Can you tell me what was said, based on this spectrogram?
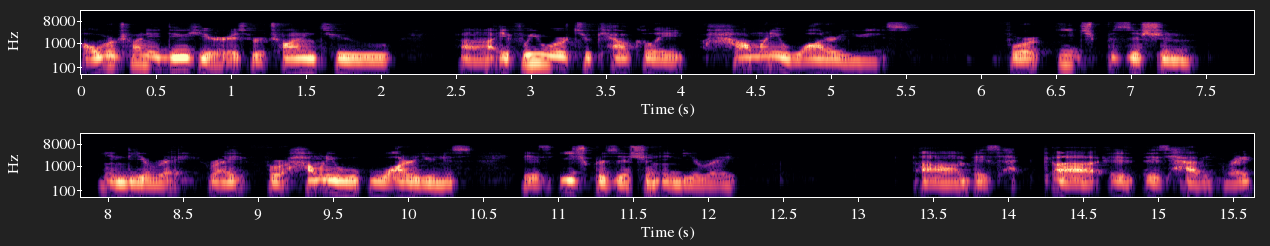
All we're trying to do here is we're trying to, uh, if we were to calculate how many water units for each position in the array, right? For how many water units is each position in the array um, is, uh, is having, right?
